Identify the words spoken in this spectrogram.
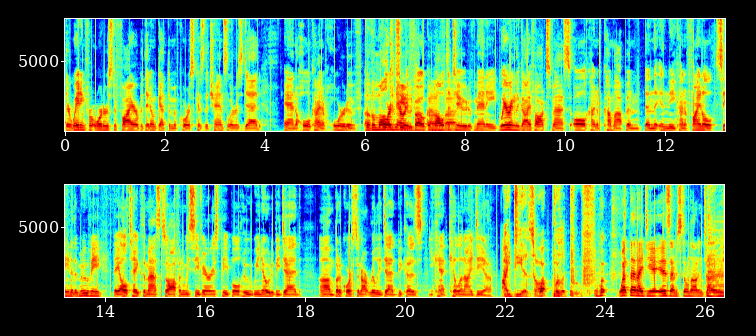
they're waiting for orders to fire, but they don't get them, of course, because the Chancellor is dead. And a whole kind of horde of, of a ordinary folk, a of, uh, multitude of many wearing the Guy Fawkes masks, all kind of come up, and then the, in the kind of final scene of the movie, they all take the masks off, and we see various people who we know to be dead, um, but of course they're not really dead because you can't kill an idea. Ideas are bulletproof. What, what that idea is, I'm still not entirely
